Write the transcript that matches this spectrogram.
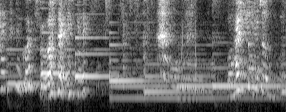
하는 거 좋아해. 뭐 활동적인 거.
